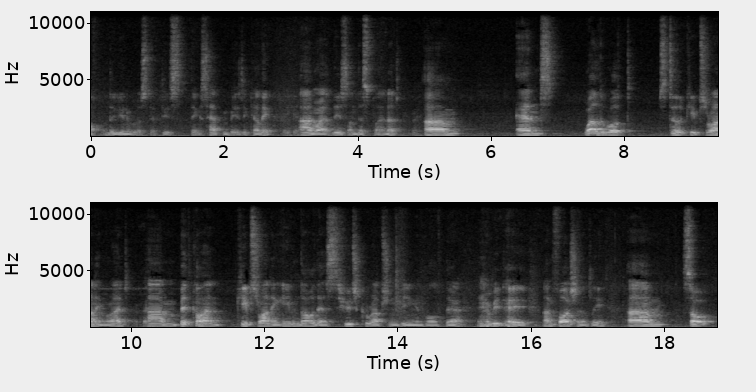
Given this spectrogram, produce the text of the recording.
of the universe that these things happen basically, Okay. um, or at least on this planet. Um, and well, the world still keeps running, right? Right. Um, Bitcoin keeps running even though there's huge corruption being involved there every day, unfortunately. Um, so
